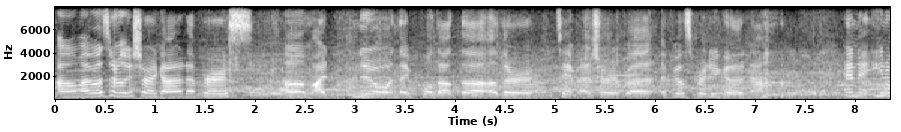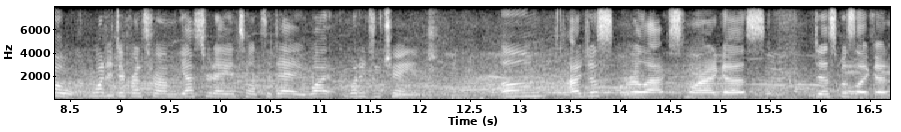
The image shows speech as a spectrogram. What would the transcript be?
Um, I wasn't really sure I got it at first. Um, I knew when they pulled out the other tape measure, but it feels pretty good now. And you know, what a difference from yesterday until today. What what did you change? Um, I just relaxed more, I guess. Disc was like an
